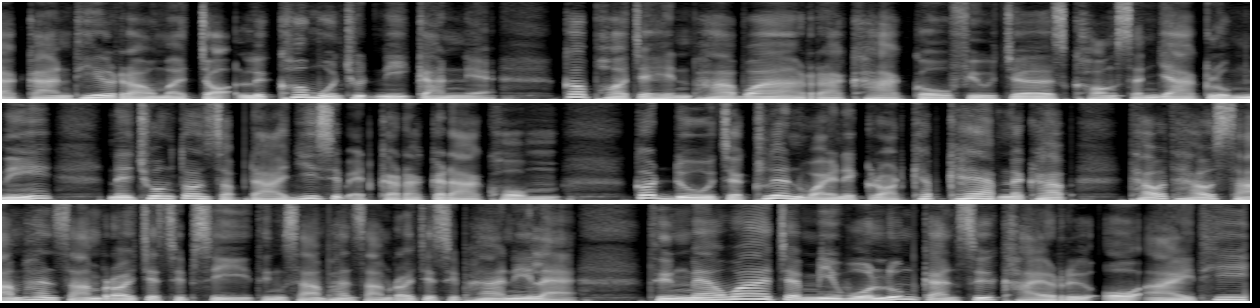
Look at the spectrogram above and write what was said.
จากการที่เรามาเจาะลึกข้อมูลชุดนี้กันเนี่ย ก็พอจะเห็นภาพว่าราคา Gold Futures ของสัญญากลุ่มนี้ในช่วงต้นสัปดาห์ 21 กรกฎาคม ก็ดูจะเคลื่อนไหวในกรอดแคบๆนะครับแถวแถว3,374 ถึง 3,375 นี่แหละ ถึงแม้ว่าจะมีวอลุ่มการซื้อขายหรือ OI ที่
